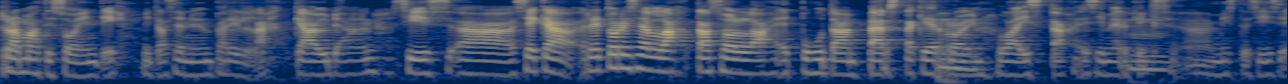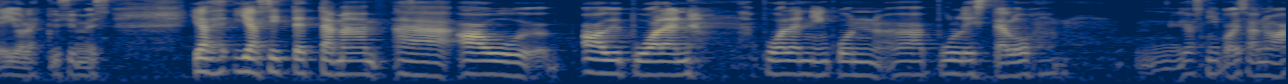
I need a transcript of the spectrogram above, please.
dramatisointi, mitä sen ympärillä käydään. Siis ää, sekä retorisella tasolla, että puhutaan pärstäkerroin mm. laista esimerkiksi, mm. ää, mistä siis ei ole kysymys. Ja, ja sitten tämä ää, AY-puolen puolen niin kuin, ää, pullistelu, jos niin voi sanoa,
